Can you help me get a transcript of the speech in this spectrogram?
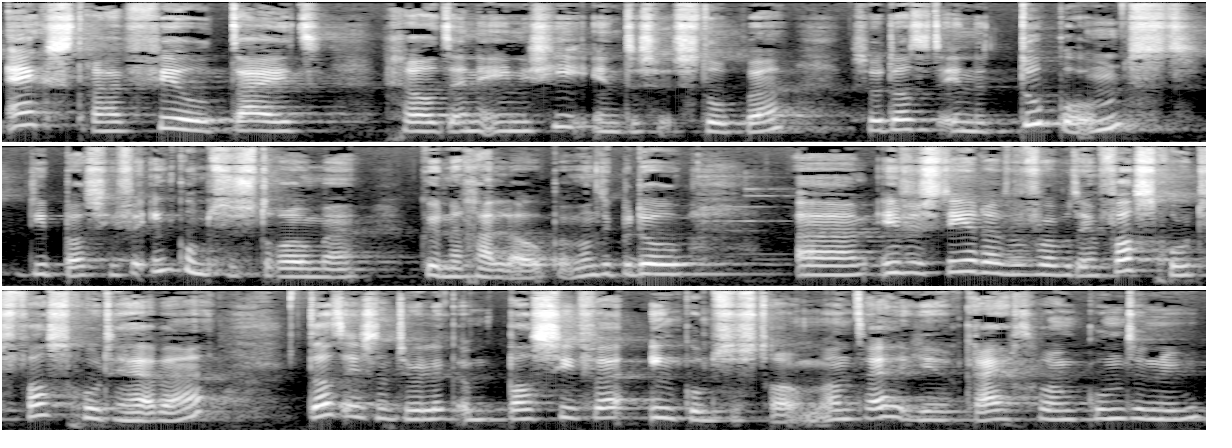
extra veel tijd, geld en energie in te stoppen, zodat het in de toekomst die passieve inkomstenstromen kunnen gaan lopen. Want ik bedoel, uh, investeren bijvoorbeeld in vastgoed, vastgoed hebben, dat is natuurlijk een passieve inkomstenstroom. Want hè, je krijgt gewoon continu,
